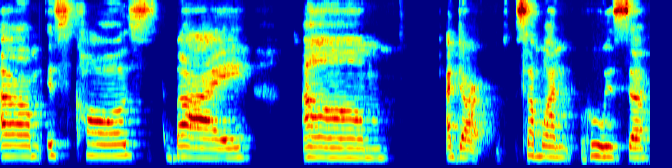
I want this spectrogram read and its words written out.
um, is caused by um, a dark, someone who is, uh,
